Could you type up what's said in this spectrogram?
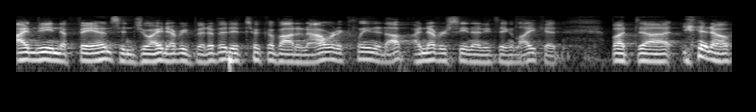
I mean the fans enjoyed every bit of it. It took about an hour to clean it up. I never seen anything like it. But uh, you know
